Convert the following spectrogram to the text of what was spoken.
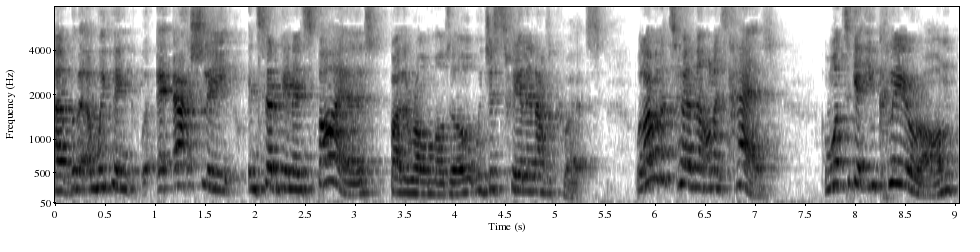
uh, and we think it actually, instead of being inspired by the role model, we just feel inadequate. Well, I want to turn that on its head. I want to get you clear on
